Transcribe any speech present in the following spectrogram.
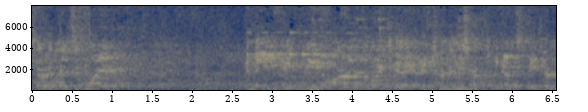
So at this point in the evening, we are going to introduce our keynote speaker,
